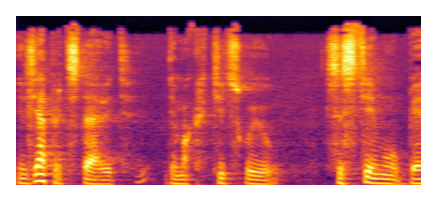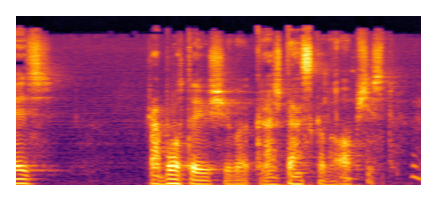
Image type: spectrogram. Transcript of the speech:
нельзя представить демократическую систему без работающего гражданского общества. Угу.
